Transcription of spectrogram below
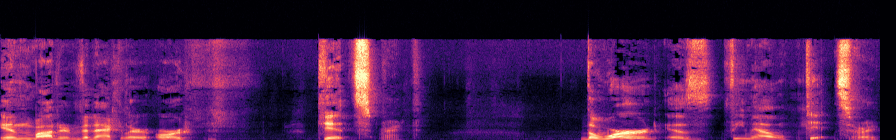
in modern vernacular, or tits, right? The word is female tits, right?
